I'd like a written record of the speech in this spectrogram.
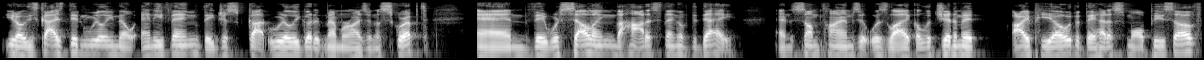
you know these guys didn't really know anything. They just got really good at memorizing a script, and they were selling the hottest thing of the day. And sometimes it was like a legitimate IPO that they had a small piece of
